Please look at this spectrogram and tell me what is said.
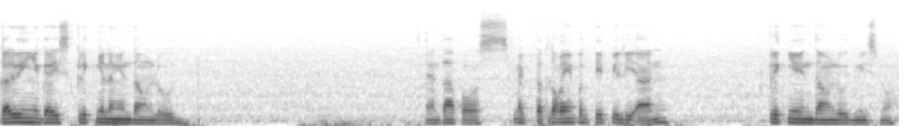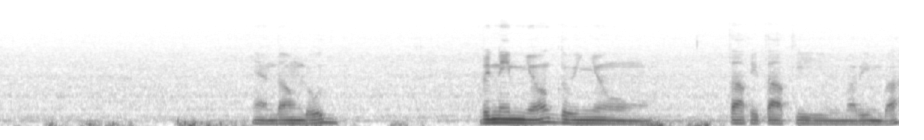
gawin nyo guys, click nyo lang yung download. Yan, tapos, may tatlo kayong pagpipilian. Click nyo yung download mismo. Yan, download. Rename nyo, gawin yung Taki Taki Marimba.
